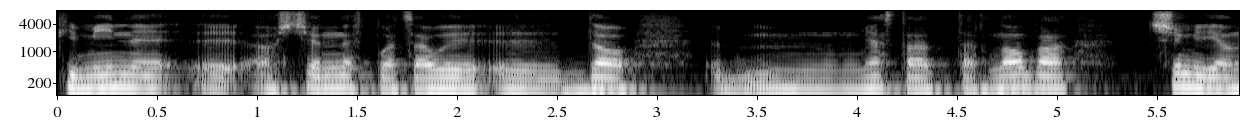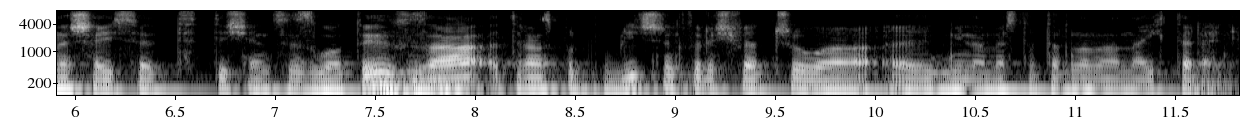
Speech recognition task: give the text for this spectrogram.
Gminy y, ościenne wpłacały y, do mm, miasta Tarnowa 3 miliony 600 tysięcy złotych Mhm. za transport publiczny, który świadczyła y, gmina miasta Tarnowa na ich terenie.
